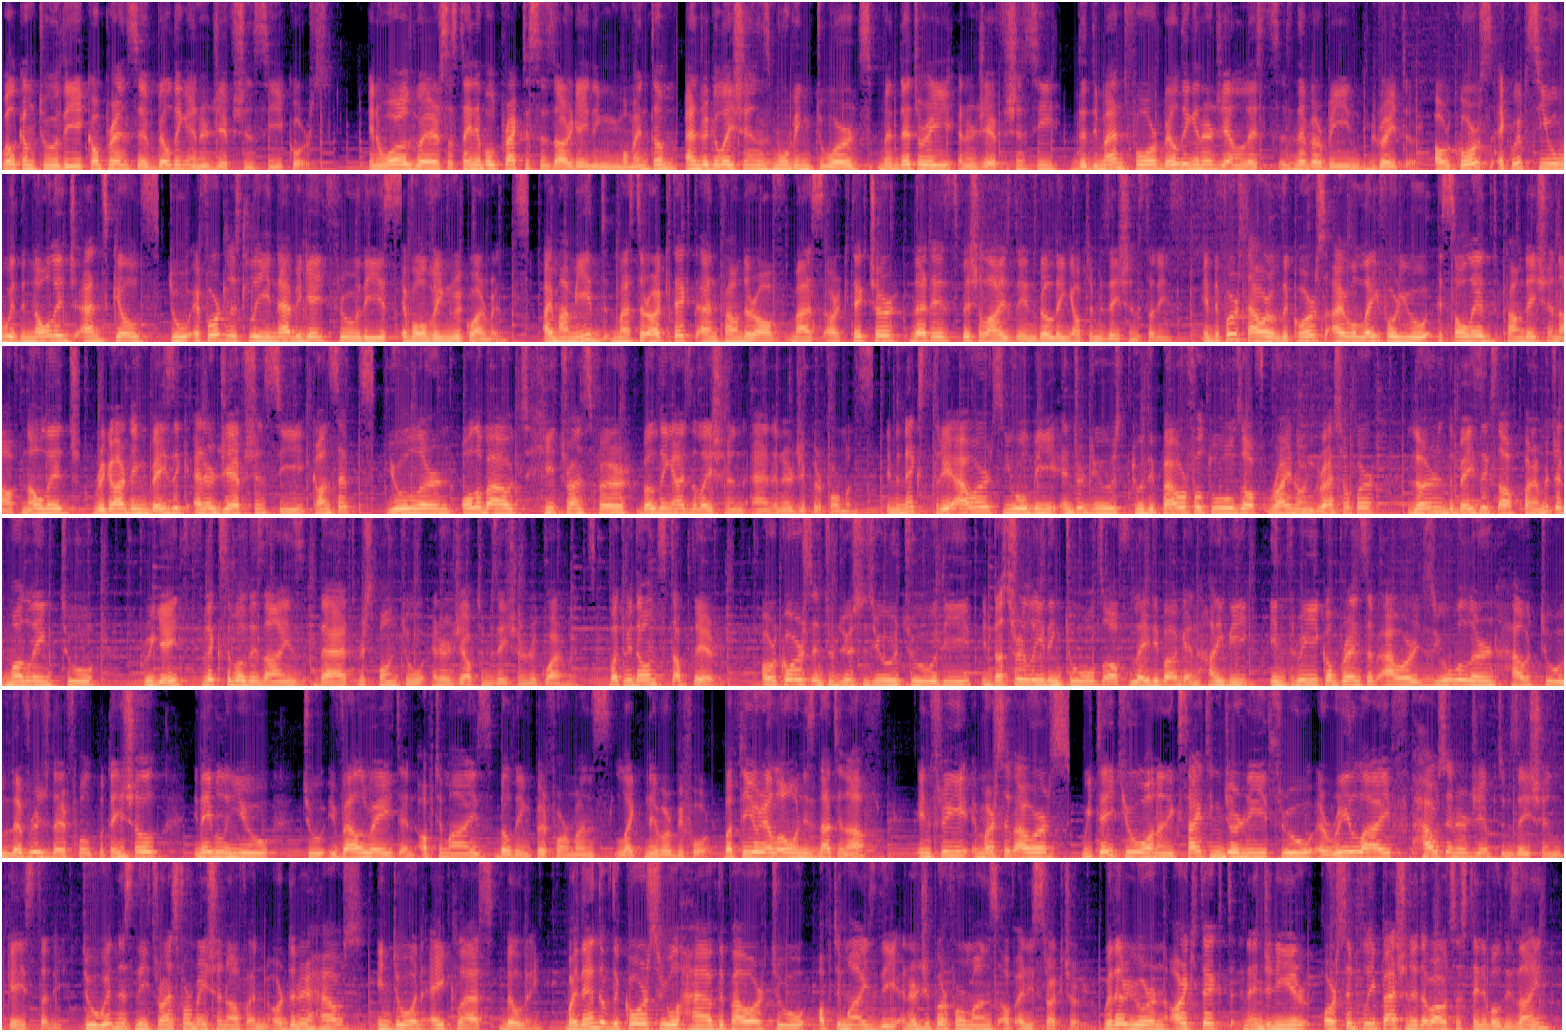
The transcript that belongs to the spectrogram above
Welcome to the Comprehensive Building Energy Efficiency course. In a world where sustainable practices are gaining momentum and regulations moving towards mandatory energy efficiency, the demand for building energy analysts has never been greater. Our course equips you with the knowledge and skills to effortlessly navigate through these evolving requirements. I'm Hamid, Master Architect and founder of Mass Architecture that is specialized in building optimization studies. In the first hour of the course, I will lay for you a solid foundation of knowledge regarding basic energy efficiency concepts. You will learn all about heat transfer, building isolation, and energy performance. In the next three hours, you will be introduced to the powerful tools of Rhino and Grasshopper, learn the basics of parametric modeling to create flexible designs that respond to energy optimization requirements. But we don't stop there. Our course introduces you to the industry-leading tools of Ladybug and Honeybee. In three comprehensive hours, you will learn how to leverage their full potential, enabling you to evaluate and optimize building performance like never before. But theory alone is not enough. In three immersive hours, we take you on an exciting journey through a real-life house energy optimization case study to witness the transformation of an ordinary house into an A-class building. By the end of the course, you will have the power to optimize the energy performance of any structure. Whether you're an architect, an engineer, or simply passionate about sustainable design,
